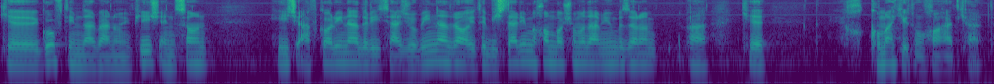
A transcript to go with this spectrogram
که گفتیم در برنامه پیش انسان هیچ افکاری نداره هیچ تجربه نداره. آیت بیشتری می‌خوام با شما در میون بذارم و که کمکتون خواهد کرد.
